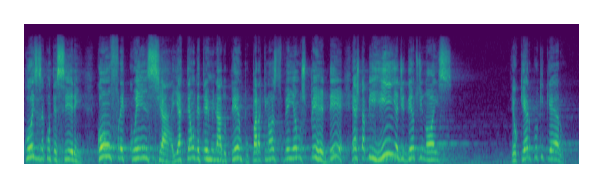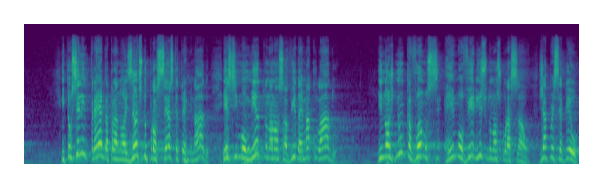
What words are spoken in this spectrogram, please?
coisas acontecerem com frequência e até um determinado tempo, para que nós venhamos perder esta birrinha de dentro de nós. Eu quero porque quero. Então, se Ele entrega para nós antes do processo determinado, esse momento na nossa vida é imaculado. E nós nunca vamos remover isso do nosso coração. Já percebeu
